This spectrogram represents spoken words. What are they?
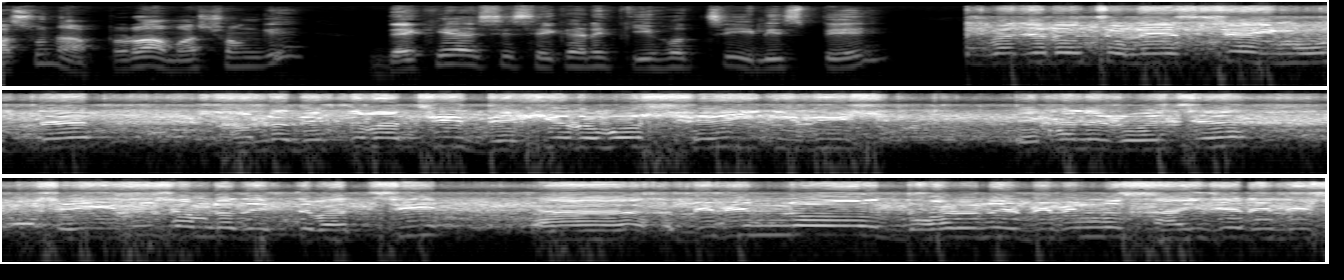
আসুন, আপনারাও আমার সঙ্গে দেখে আসি সেখানে কি হচ্ছে ইলিশ পেয়ে। বাজারেও চলে এসছে এই মুহূর্তে। আমরা দেখতে পাচ্ছি, দেখিয়ে দেবো সেই ইলিশ এখানে রয়েছে। সেই ইলিশ আমরা দেখতে পাচ্ছি। বিভিন্ন ধরনের, বিভিন্ন সাইজের ইলিশ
